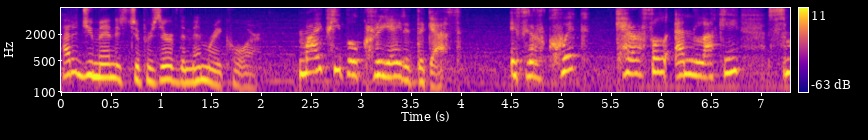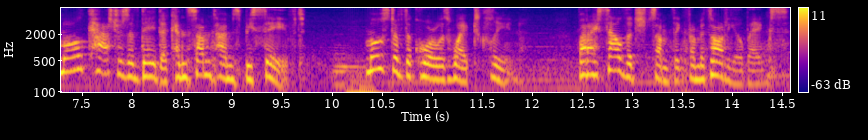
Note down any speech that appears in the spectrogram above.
How did you manage to preserve the memory core? My people created the Geth. If you're quick, careful, and lucky, small caches of data can sometimes be saved. Most of the core was wiped clean, but I salvaged something from its audio banks.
